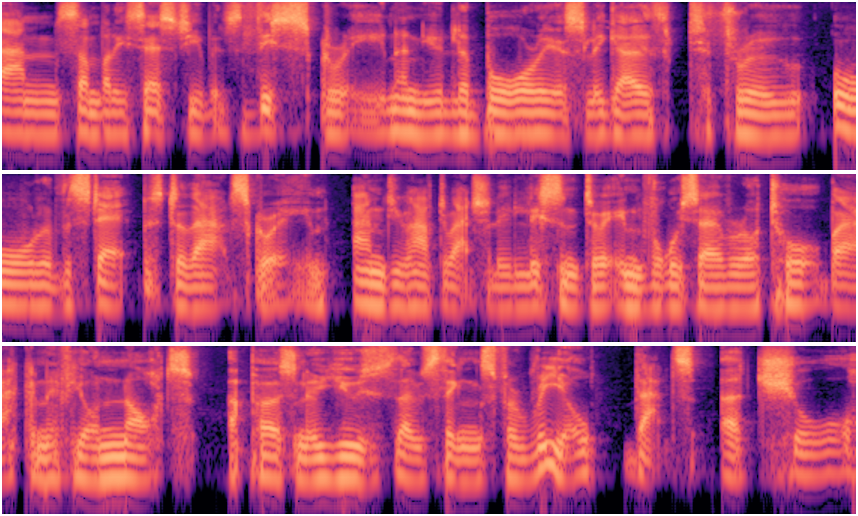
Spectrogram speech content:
and somebody says to you it's this screen and you laboriously go th- through all of the steps to that screen and you have to actually listen to it in voiceover or talkback. And if you're not a person who uses those things for real that's a chore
